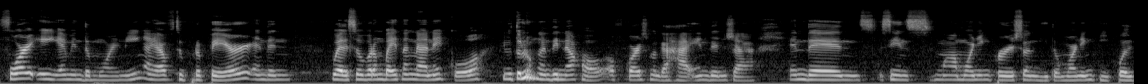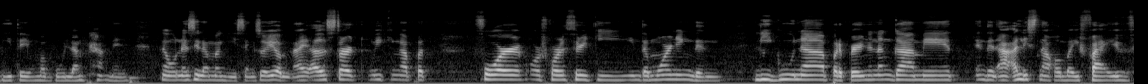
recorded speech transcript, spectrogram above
4 a.m. in the morning. I have to prepare and then, well, sobrang bait ng nanay ko. Tinutulungan din ako. Of course, maghahain din siya. And then, since mga morning person dito, morning people dito yung magulang namin, nauna sila magising. So, yun, I, I'll start waking up at 4 or 4.30 in the morning, then ligo na, prepare na ng gamit, and then aalis na ako by 5.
